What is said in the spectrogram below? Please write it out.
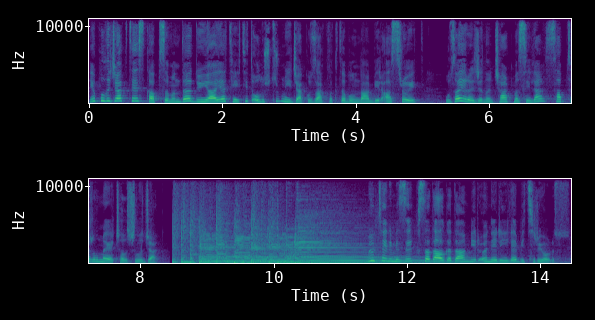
Yapılacak test kapsamında dünyaya tehdit oluşturmayacak uzaklıkta bulunan bir asteroid, uzay aracının çarpmasıyla saptırılmaya çalışılacak. Bültenimizi kısa dalgadan bir öneriyle bitiriyoruz.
